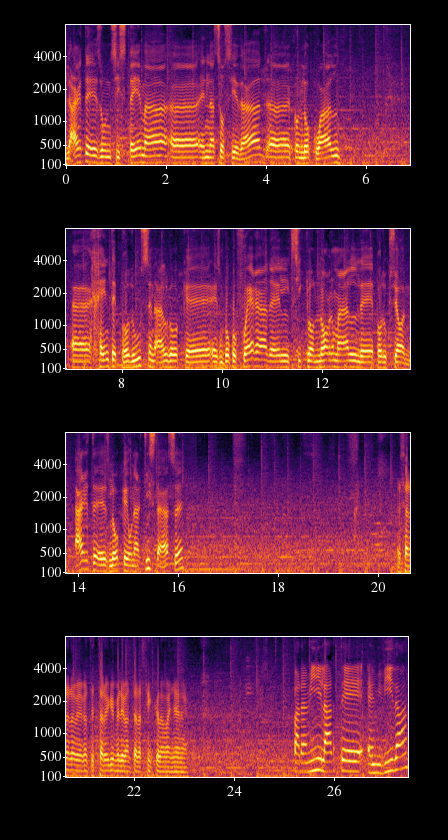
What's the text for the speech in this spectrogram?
El arte es un sistema eh, en la sociedad eh, con lo cual eh, gente produce algo que es un poco fuera del ciclo normal de producción. Arte es lo que un artista hace. Esa no la voy a contestar hoy que me levanta a las 5 de la mañana. Para mí el arte es mi vida.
